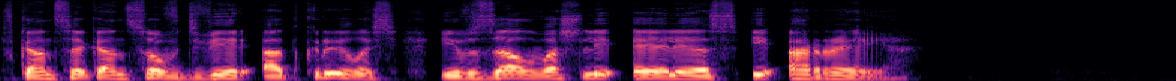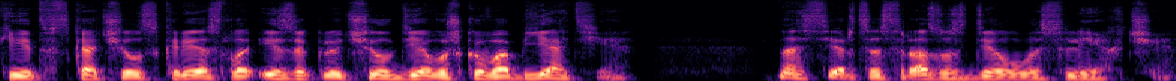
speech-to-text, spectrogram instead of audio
В конце концов дверь открылась, и в зал вошли Элиас и Арея. Кит вскочил с кресла и заключил девушку в объятия. На сердце сразу сделалось легче.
